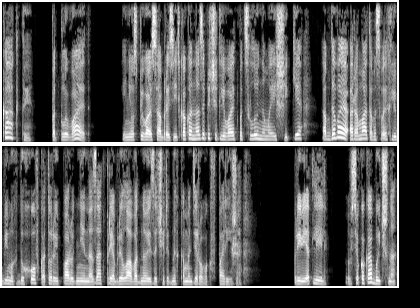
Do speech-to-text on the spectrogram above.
«Как ты?» — подплывает, и не успеваю сообразить, как она запечатлевает поцелуй на моей щеке, обдавая ароматом своих любимых духов, которые пару дней назад приобрела в одной из очередных командировок в Париже. «Привет, Лиль. Все как обычно.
